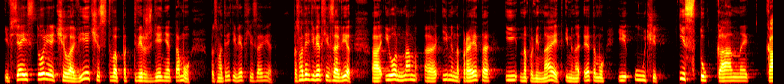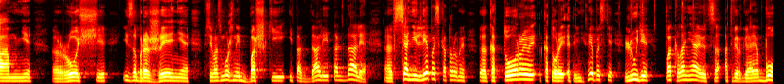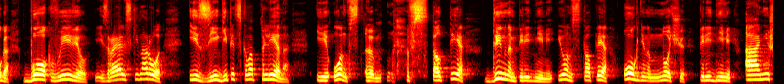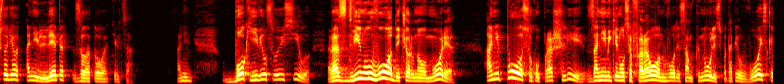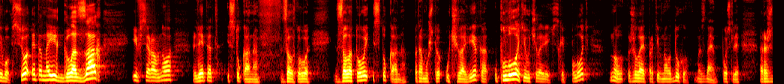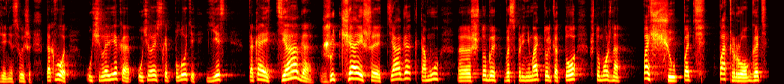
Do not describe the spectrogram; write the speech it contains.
И вся история человечества – подтверждение тому. Посмотрите Ветхий Завет. Посмотрите Ветхий Завет, а, и он нам а, именно про это и напоминает, именно этому и учит. Истуканы, камни – рощи, изображения, всевозможные башки и так далее, и так далее. Э, вся нелепость, которыми, э, которой, которой этой нелепости люди поклоняются, отвергая Бога. Бог вывел израильский народ из египетского плена, и он в, э, в столпе дымном перед ними, и он в столпе огненном ночью перед ними. А они что делают? Они лепят золотого тельца. Они... Бог явил свою силу, раздвинул воды Черного моря, они посуху прошли, за ними кинулся фараон, воды сомкнулись, потопил войско его. Все это на их глазах, и все равно лепят истукана золотого, золотого истукана, потому что у человека, у плоти у человеческой, плоть – ну, желает противного духу, мы знаем, после рождения свыше. Так вот, у человека, у человеческой плоти есть такая тяга, жутчайшая тяга к тому, э, чтобы воспринимать только то, что можно пощупать, потрогать,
